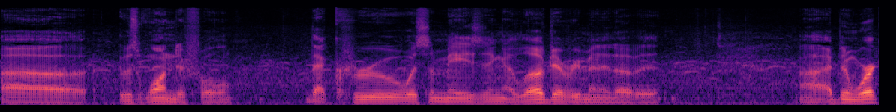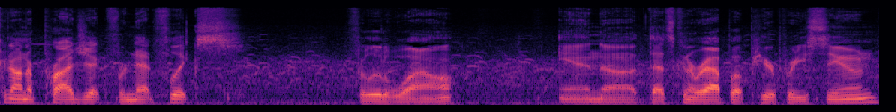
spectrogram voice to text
uh, it was wonderful. That crew was amazing. I loved every minute of it. Uh, I've been working on a project for Netflix for a little while and uh, that's gonna wrap up here pretty soon.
